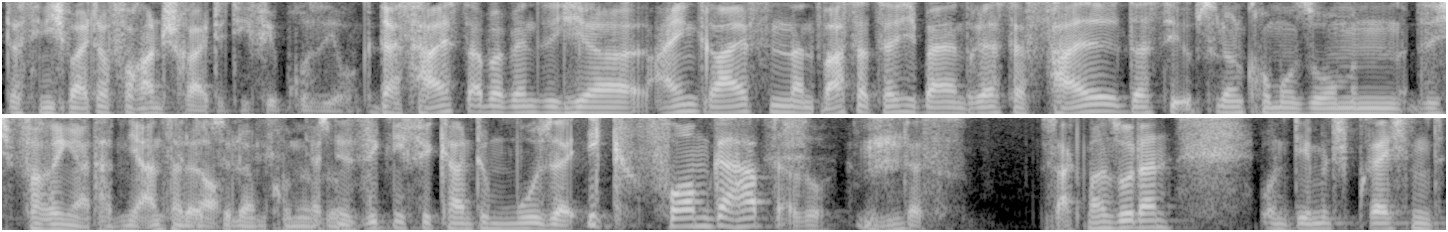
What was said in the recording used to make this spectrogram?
dass sie nicht weiter voranschreitet, die Fibrosierung. Das heißt aber, wenn Sie hier eingreifen, dann war es tatsächlich bei Andreas der Fall, dass die Y-Chromosomen sich verringert hatten, die Anzahl Genau. der Er hat eine Y-Chromosomen. signifikante Mosaikform gehabt, also das sagt man so dann. Und dementsprechend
